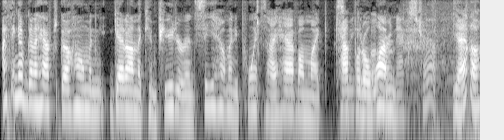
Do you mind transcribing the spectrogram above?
I think I'm going to have to go home and get on the computer and see how many points I have on my So Capital One next trip. yeah.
